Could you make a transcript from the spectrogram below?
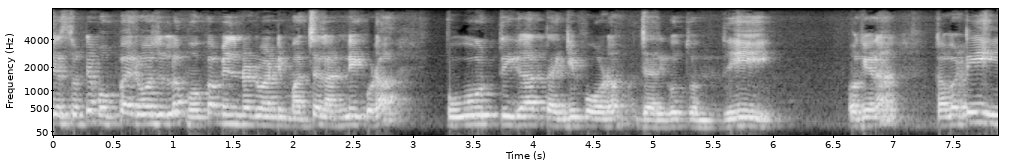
చేస్తుంటే ముప్పై రోజుల్లో ముఖం మీద ఉన్నటువంటి మచ్చలు అన్నీ కూడా పూర్తిగా తగ్గిపోవడం జరుగుతుంది. ఓకేనా? కాబట్టి ఈ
